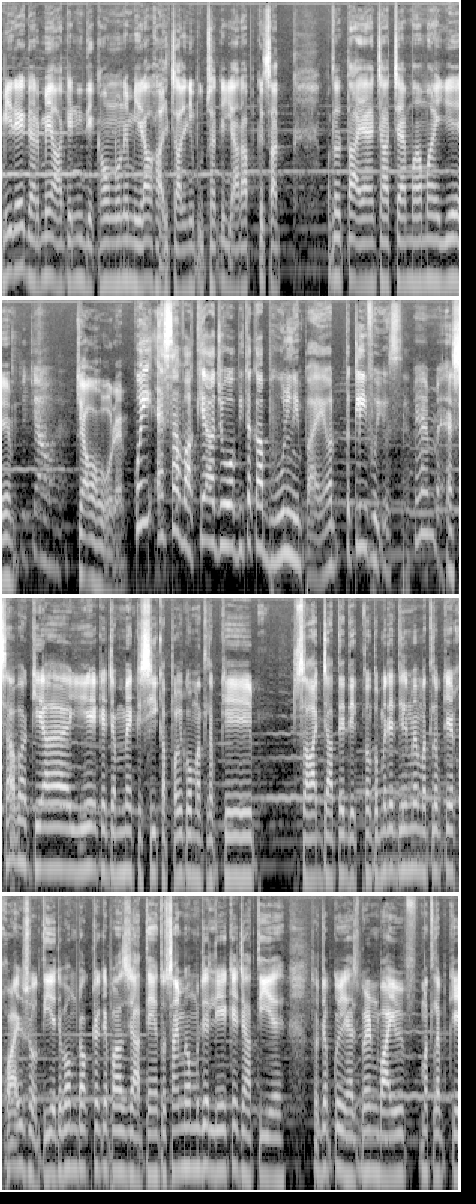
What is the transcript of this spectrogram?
मेरे घर में आके नहीं देखा, उन्होंने मेरा हाल चाल नहीं पूछा कि यार आपके साथ मतलब ताया है चाचा है मामा है ये क्या हो रहा है? क्या हो रहा है? कोई ऐसा वाक़या जो अभी तक आप भूल नहीं पाए और तकलीफ़ हुई उससे? मैम ऐसा वाकया ये कि जब मैं किसी कपल को मतलब कि साथ जाते देखता हूँ तो मेरे दिल में मतलब कि ख्वाहिश होती है। जब हम डॉक्टर के पास जाते हैं तो साइमा मुझे ले लेके जाती है। तो जब कोई हस्बैंड वाइफ मतलब कि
